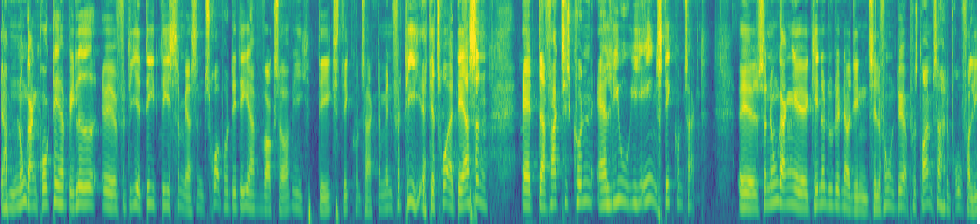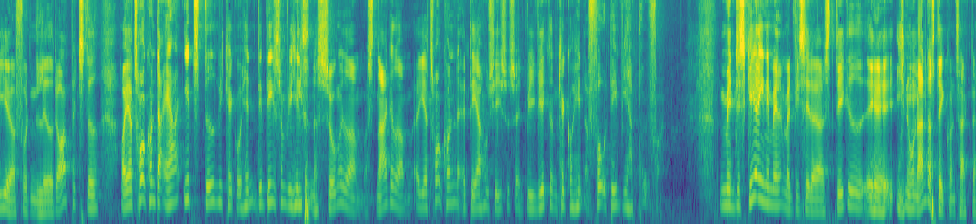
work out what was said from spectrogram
jeg har nogle gange brugt det her billede, øh, fordi at det er det, som jeg sådan tror på, det er det, jeg vokser op i. Det er ikke stikkontakter, men fordi at jeg tror, at det er sådan, at der faktisk kun er liv i én stikkontakt. Øh, så nogle gange øh, kender du det, når din telefon dør på strøm, så har du brug for lige at få den lavet op et sted. Og jeg tror kun, der er et sted, vi kan gå hen. Det er det, som vi hele tiden har sunget om og snakket om. Jeg tror kun, at det er hos Jesus, at vi i virkeligheden kan gå hen og få det, vi har brug for. Men det sker indimellem, at vi sætter stikket øh, i nogle andre stikkontakter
